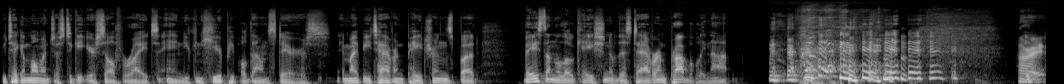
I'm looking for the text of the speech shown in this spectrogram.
You take a moment just to get yourself right, and you can hear people downstairs. It might be tavern patrons, but based on the location of this tavern, probably not. All right.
